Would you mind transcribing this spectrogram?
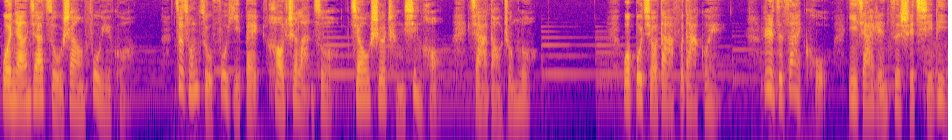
我娘家祖上富裕过，自从祖父一辈好吃懒做、骄奢成性后，家道中落。我不求大富大贵，日子再苦，一家人自食其力，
